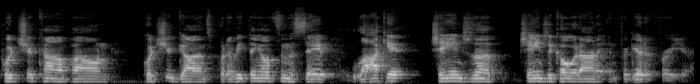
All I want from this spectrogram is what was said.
put your compound, put your guns, put everything else in the safe, lock it, change the change the code on it, and forget it for a year.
